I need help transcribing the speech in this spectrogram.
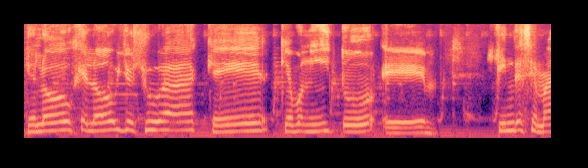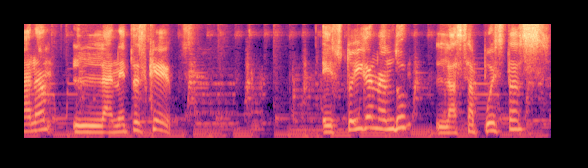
Hello, hello, Joshua. Qué, qué bonito. Eh, fin de semana. La neta es que estoy ganando las apuestas,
